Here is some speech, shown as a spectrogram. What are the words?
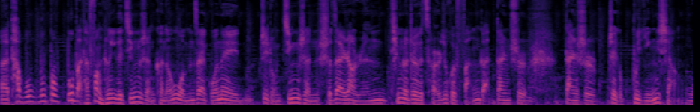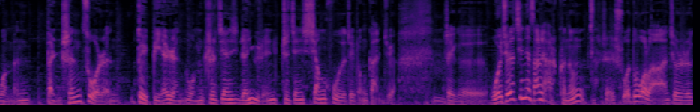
呃，他不不不不把它放成一个精神，可能我们在国内这种精神实在让人听了这个词儿就会反感，但是，但是这个不影响我们本身做人对别人，我们之间人与人之间相互的这种感觉。这个我觉得今天咱俩可能这说多了啊，就是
